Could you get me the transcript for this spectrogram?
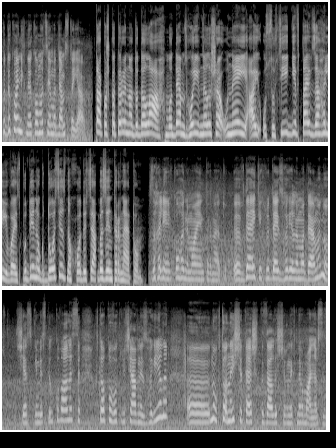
подоконник, на якому цей модем стояв. Також Катерина додала, модем згорів не лише у неї, а й у сусідів, та й взагалі весь будинок досі знаходиться без інтернету. Взагалі ні в кого немає інтернету. Е, В деяких людей згоріли модеми. Ну ще з ким я спілкувалася. Хто повиключав, не згоріли. Е, ну хто нижче теж сказали, що в них нормально все з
